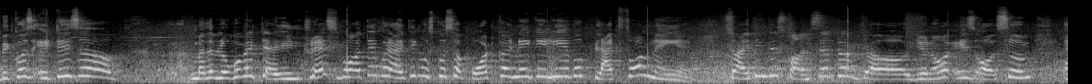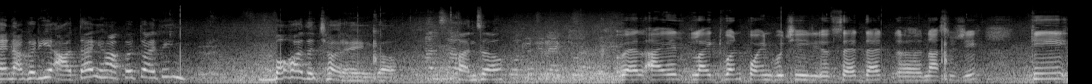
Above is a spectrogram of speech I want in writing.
बिकॉज़ इट इज़ मतलब लोगों में इंटरेस्ट बहुत है पर आई थिंक उसको सपोर्ट करने के लिए वो प्लेटफॉर्म नहीं है so I think this concept of you know is awesome and अगर ये आता है यहाँ पर तो आई थिंक बहुत अच्छा रहेगा Hansa, what would you like to add? Well, I liked one point which he uh, said that uh, Nasir जी कि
